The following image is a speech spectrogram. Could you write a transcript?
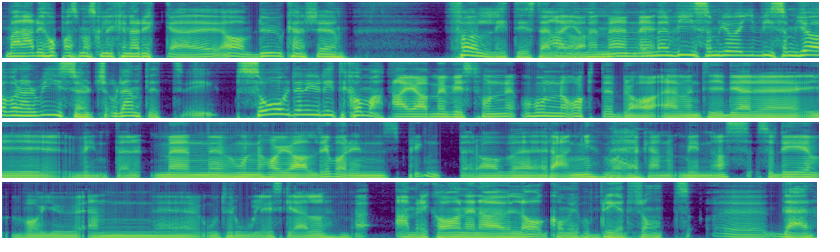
Man hade ju hoppats man skulle kunna rycka, ja du kanske föll lite istället Ah, ja, men, men, men, vi, som gör, vi som gör våran research ordentligt, vi såg den ju lite komma. Ah, ja men visst, hon, hon åkte bra även tidigare i vinter Men hon har ju aldrig varit en sprinter av eh, rang vad Nej. jag kan minnas Så det var ju en eh, otrolig skräll Amerikanerna överlag kom ju på bred front eh, där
